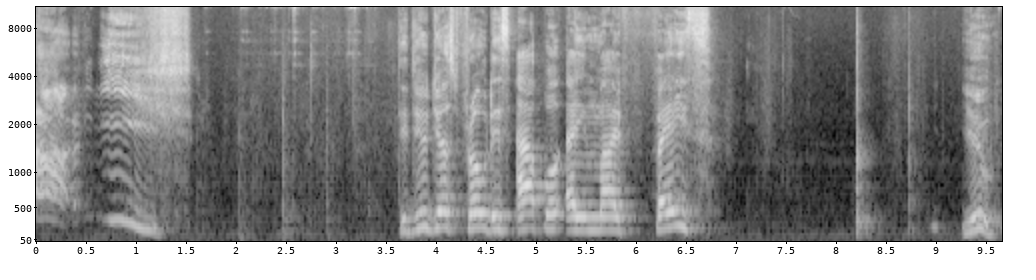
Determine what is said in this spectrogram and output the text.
Ah, eesh. Did you just throw this apple in my face? You.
